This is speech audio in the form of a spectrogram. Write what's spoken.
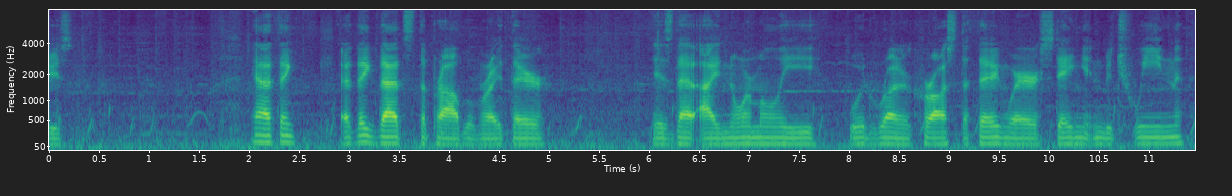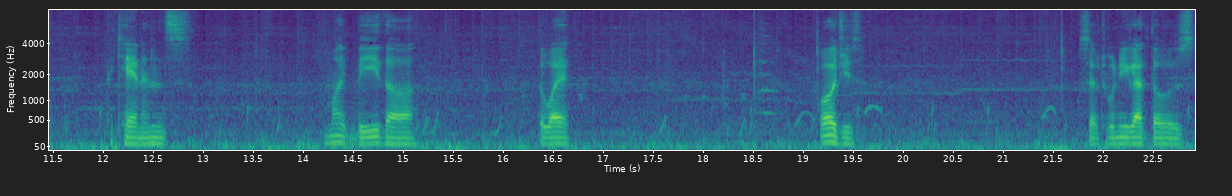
Oh. Yeah, I think, I think that's the problem right there. Is that I normally would run across the thing where staying in between the cannons might be the the way. Oh jeez. Except when you got those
